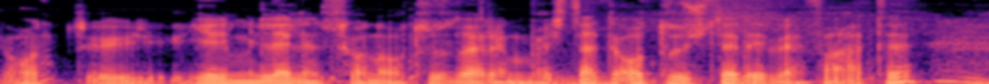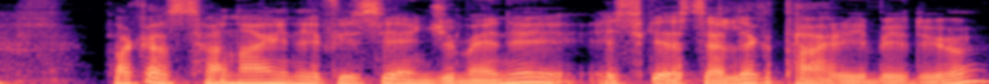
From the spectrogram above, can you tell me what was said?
ot- e, 20'lerin sonu 30'ların başında. Hatta 33'te de vefatı. Fakat Sanayi Nefisi Encümeni eski eserleri tahrip ediyor.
